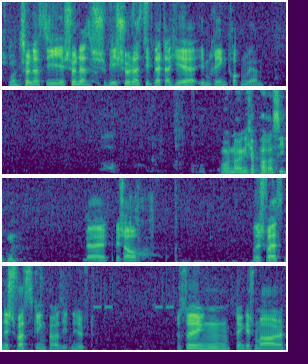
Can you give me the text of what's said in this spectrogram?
Schmutzig. Schön, dass die, schön, dass, wie schön, dass die Blätter hier im Regen trocken werden. Oh nein, ich habe Parasiten. Geil, ich auch. Und ich weiß nicht, was gegen Parasiten hilft. Deswegen denke ich mal,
